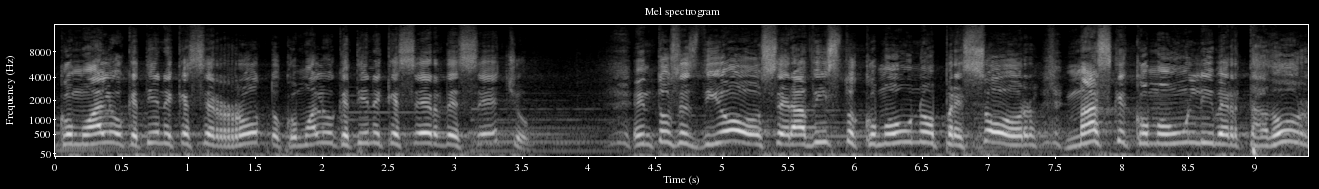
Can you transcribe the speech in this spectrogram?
como algo que tiene que ser roto, como algo que tiene que ser deshecho. Entonces Dios será visto como un opresor más que como un libertador.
